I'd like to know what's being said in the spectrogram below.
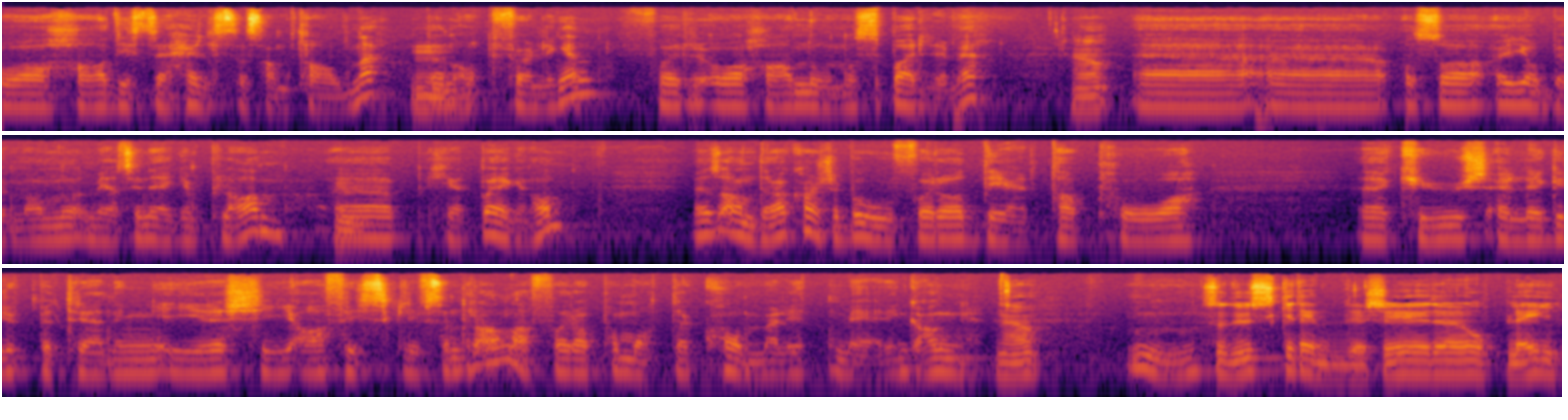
å ha disse helsesamtalene, den oppfølgingen, for å ha noen å spare med. Ja. Eh, eh, og så jobber man med sin egen plan eh, helt på egen hånd. Mens andre har kanskje behov for å delta på kurs eller gruppetrening i regi av Frisklivssentralen da, for å på en måte komme litt mer i gang. Ja. Så du skreddersyr opplegg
